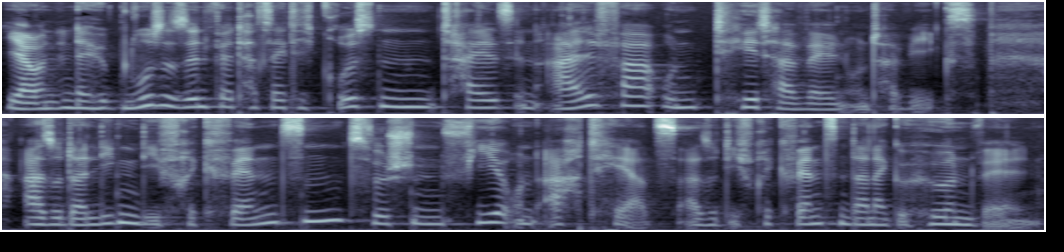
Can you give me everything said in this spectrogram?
Ja, und in der Hypnose sind wir tatsächlich größtenteils in Alpha- und Theta-Wellen unterwegs. Also da liegen die Frequenzen zwischen 4 und 8 Hertz, also die Frequenzen deiner Gehirnwellen.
